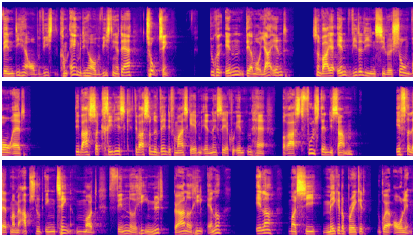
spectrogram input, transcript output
vende de her overbevisninger, komme af med de her overbevisninger, det er to ting. Du kan ende der, hvor jeg endte, som var, jeg endte vidderlig i en situation, hvor at det var så kritisk, det var så nødvendigt for mig at skabe en ændring, så jeg kunne enten have brast fuldstændig sammen, efterladt mig med absolut ingenting, måtte finde noget helt nyt, gøre noget helt andet, eller måtte sige, make it or break it, nu går jeg all in.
